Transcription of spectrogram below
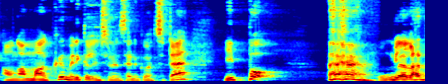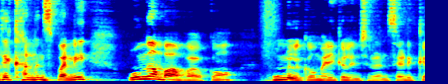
அவங்க அம்மாவுக்கு மெடிக்கல் இன்சூரன்ஸ் எடுக்க வச்சுட்டேன். இப்போ உங்களை எல்லாத்தையும் கன்வின்ஸ் பண்ணி உங்கள் அம்மா அப்பாவுக்கும் உங்களுக்கும் மெடிக்கல் இன்சூரன்ஸ் எடுக்க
